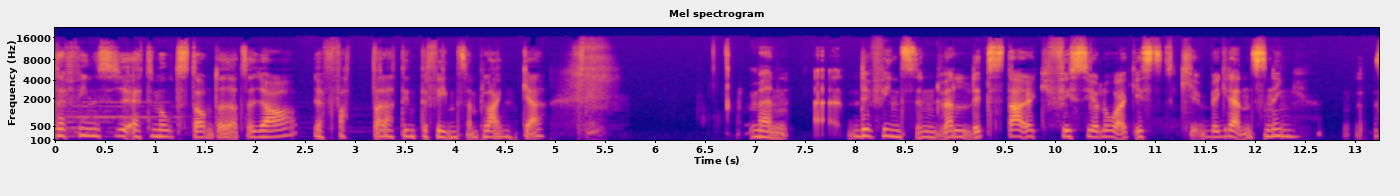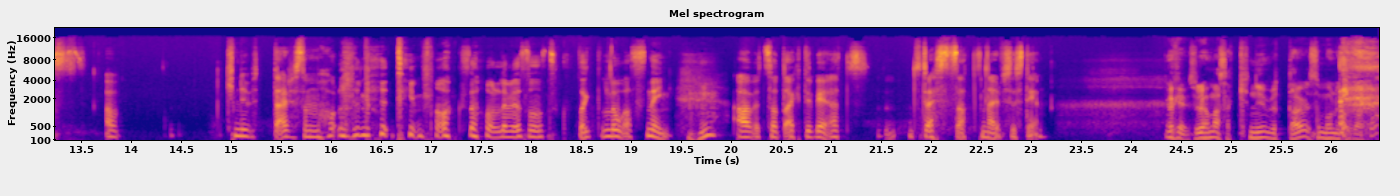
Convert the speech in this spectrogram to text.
Det finns ju ett motstånd i att säga ja, jag fattar att det inte finns en planka. Men eh, det finns en väldigt stark fysiologisk begränsning av knutar som håller mig mag, som håller mig som sagt låsning Mhm. av ett sånt aktiverat stressat nervsystem. Okej, så du har massa knutar som håller tillbaka?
